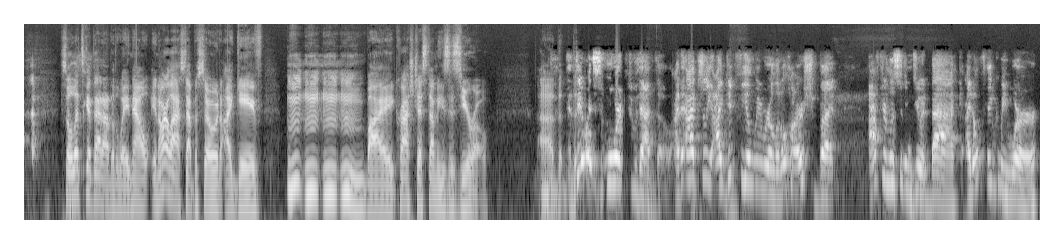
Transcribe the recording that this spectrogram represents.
so let's get that out of the way. Now, in our last episode, I gave "Mm Mm Mm Mm" by Crash Test Dummies a zero. Uh, the, the, there was more to that, though. I, actually, I did feel we were a little harsh, but after listening to it back, I don't think we were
